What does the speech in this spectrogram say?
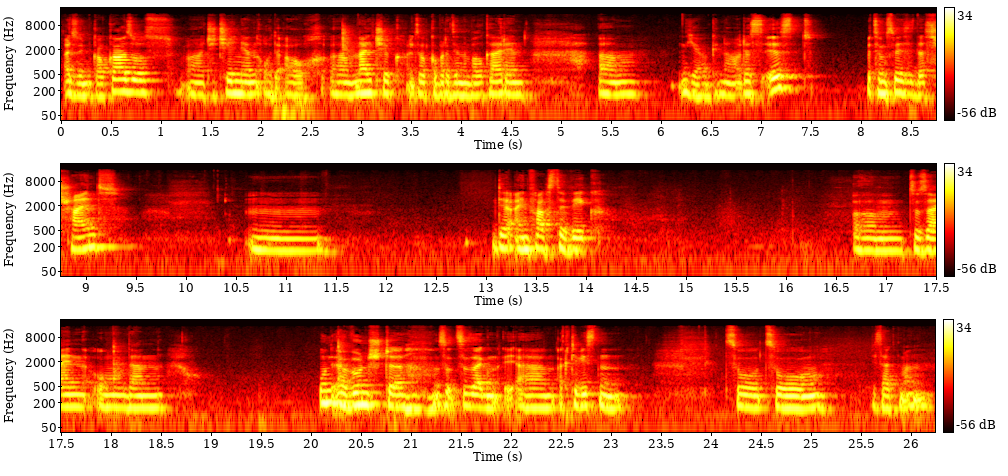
also im Kaukasus, äh, Tschetschenien oder auch äh, Nalchik, also Kabardino-Balkarien. Ähm, ja, genau, das ist, beziehungsweise das scheint mh, mm, der einfachste Weg ähm, zu sein, um dann unerwünschte sozusagen äh, Aktivisten zu, zu, wie sagt man,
